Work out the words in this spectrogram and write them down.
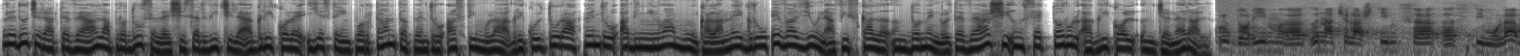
Reducerea TVA la produsele și serviciile agricole este importantă pentru a stimula agricultura, pentru a diminua munca la negru, evaziunea fiscală în domeniul TVA și în sectorul agricol în general. Dorim în același timp să stimulăm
